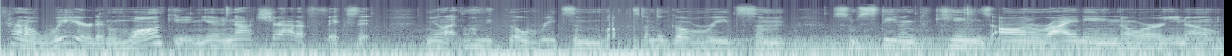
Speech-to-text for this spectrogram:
kind of weird and wonky, and you're not sure how to fix it. And you're like, let me go read some books. Let me go read some some Stephen King's On Writing, or you know,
